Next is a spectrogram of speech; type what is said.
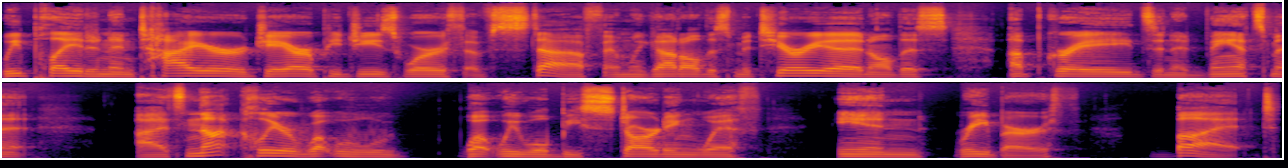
we played an entire JRPG's worth of stuff and we got all this materia and all this upgrades and advancement. Uh, it's not clear what we will, what we will be starting with in Rebirth, but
